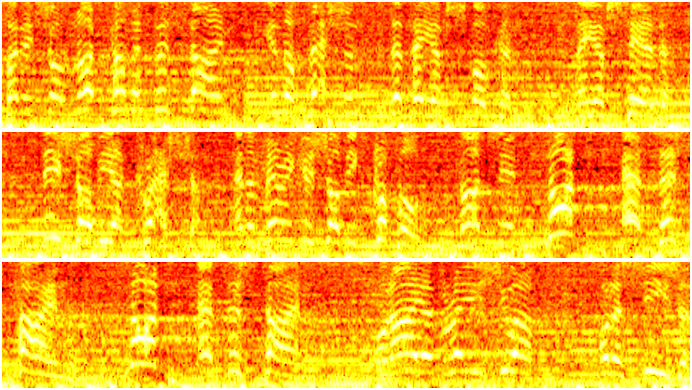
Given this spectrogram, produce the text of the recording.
but it shall not come at this time in the fashion that they have spoken. They have said, There shall be a crash, and America shall be crippled. God said, Not at this time, not at this time, for I have raised you up for a season,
